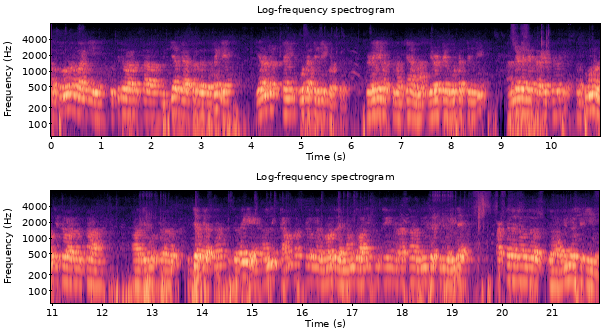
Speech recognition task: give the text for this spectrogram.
ಸಂಪೂರ್ಣವಾಗಿ ಉಚಿತವಾದಂಥ ವಿದ್ಯಾಭ್ಯಾಸದ ಜೊತೆಗೆ ಎರಡು ಟೈಮ್ ಊಟ ತಿಂಡಿ ಕೊಡ್ತಾರೆ ಬೆಳಗ್ಗೆ ಮತ್ತು ಮಧ್ಯಾಹ್ನ ಎರಡು ಟೈಮ್ ಊಟ ತಿಂಡಿ ಹನ್ನೆರಡನೇ ತರಗತಿಯವರೆಗೆ ಸಂಪೂರ್ಣ ಉಚಿತವಾದಂಥ ವಿದ್ಯಾಭ್ಯಾಸ. ಜೊತೆಗೆ ಅಲ್ಲಿ ಕ್ಯಾಂಪಸ್ಗಳನ್ನ ನೋಡಿದ್ರೆ ನಮ್ಮದು ಆದಿತ್ಯ ನಡೆಸ ನ್ಯೂ ಜರ್ಸಿಂಗ್ ಇದೆ. ಪಕ್ಕದಲ್ಲಿ ಒಂದು ಯೂನಿವರ್ಸಿಟಿ ಇದೆ.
